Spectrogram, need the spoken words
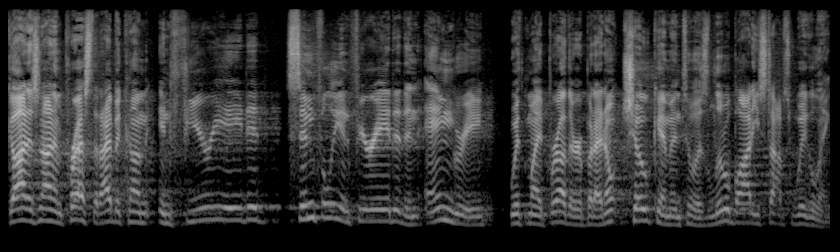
God is not impressed that I become infuriated, sinfully infuriated and angry with my brother, but I don't choke him until his little body stops wiggling.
